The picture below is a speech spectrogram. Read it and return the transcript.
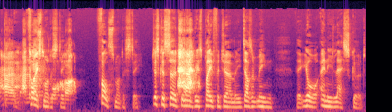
um, and the False most modesty. part. False modesty. Just because Serge Gnabry's played for Germany doesn't mean that you're any less good.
